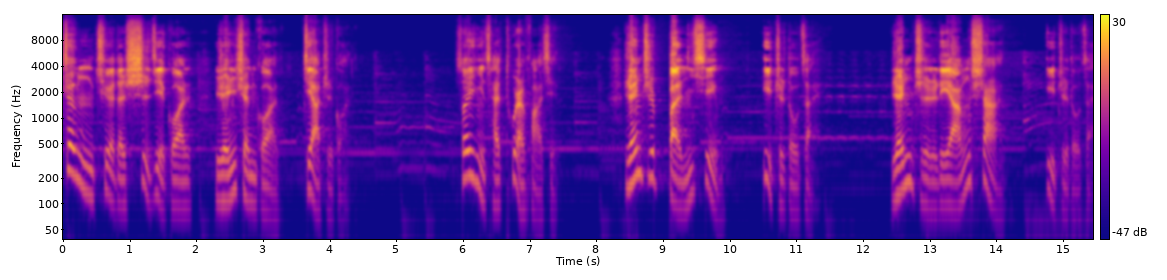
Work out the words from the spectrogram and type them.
正确的世界观、人生观、价值观，所以你才突然发现，人之本性一直都在，人之良善一直都在。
